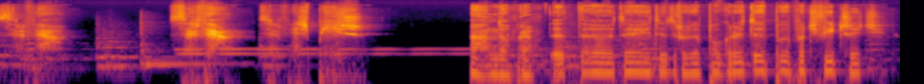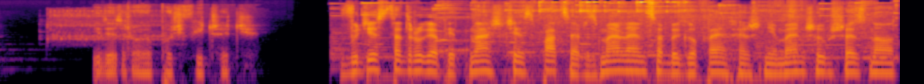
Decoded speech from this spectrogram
Sylwia, Sylwia, Sylwia, śpisz? A, dobra, to, to, to idę trochę pogryć, po, poćwiczyć. Idę trochę poćwiczyć. 22.15, spacer z Melem, co by go pęcherz nie męczył przez noc.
